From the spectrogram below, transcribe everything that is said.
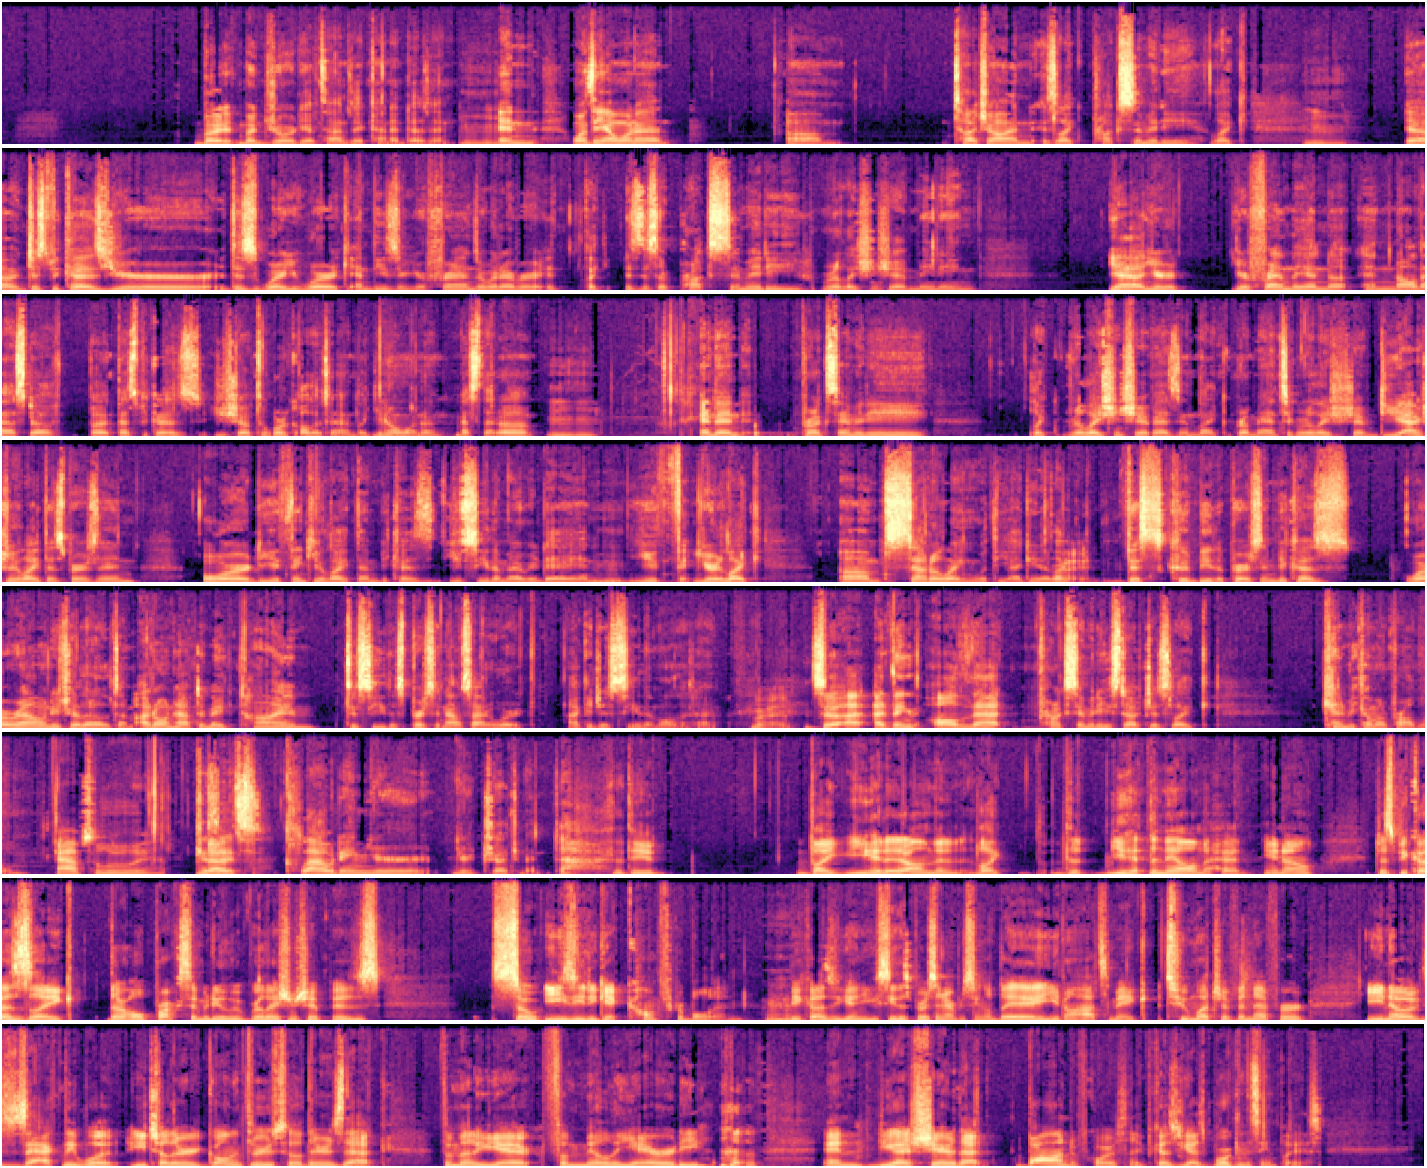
but majority of times it kind of doesn't. Mm-hmm. And one thing I want to um, touch on is like proximity, like. Mm. Uh, just because you're this is where you work and these are your friends or whatever it like is this a proximity relationship meaning yeah, you're you're friendly and uh, and all that stuff, but that's because you show up to work all the time. Like you don't want to mess that up. Mm-hmm. And then proximity, like relationship, as in like romantic relationship. Do you actually like this person, or do you think you like them because you see them every day and you think you're like um, settling with the idea like Right. this could be the person because we're around each other all the time. I don't have to make time to see this person outside of work. I could just see them all the time. Right. So I, I think all that proximity stuff just like can become a problem Absolutely. because it's clouding your your judgment. dude. Like you hit it on the like the you hit the nail on the head. You know, just because like their whole proximity relationship is so easy to get comfortable in mm-hmm. because again you see this person every single day you don't have to make too much of an effort you know exactly what each other are going through so there's that familiar familiarity and you guys share that bond of course like because you guys work in the same place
